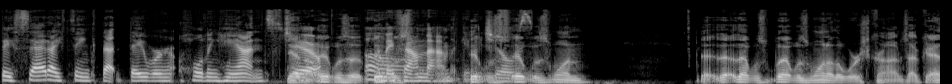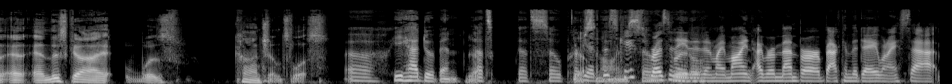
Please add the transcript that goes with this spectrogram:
they said I think that they were holding hands too. yeah, no, it was a oh, it they was, found them. That gave it me was it was one that, that, was that was one of the worst crimes. Okay, and, and this guy was conscienceless. Ugh, he had to have been. That's that's so yeah, personal. this case so resonated brutal. in my mind. I remember back in the day when I sat,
